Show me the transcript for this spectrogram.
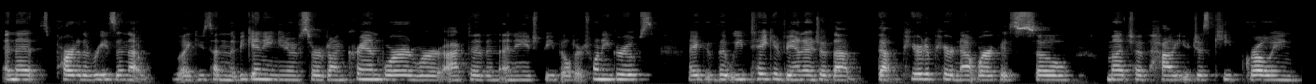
and that's part of the reason that, like you said in the beginning, you know, served on CRAN board, we're active in NAHB Builder 20 groups, like that we take advantage of that that peer-to-peer network is so much of how you just keep growing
